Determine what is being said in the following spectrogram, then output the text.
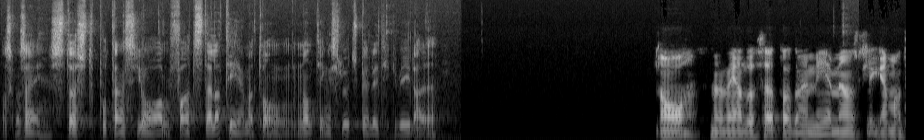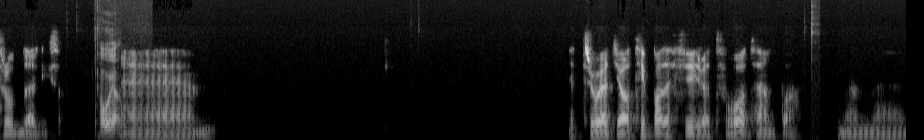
vad ska man säga, störst potential för att ställa till med någonting i slutspelet gick vidare. Ja, men vi har ändå sett att de är mer mänskliga än man trodde. Liksom. Oh ja. Eh, jag tror att jag tippade 4-2 Tampa. Men eh,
